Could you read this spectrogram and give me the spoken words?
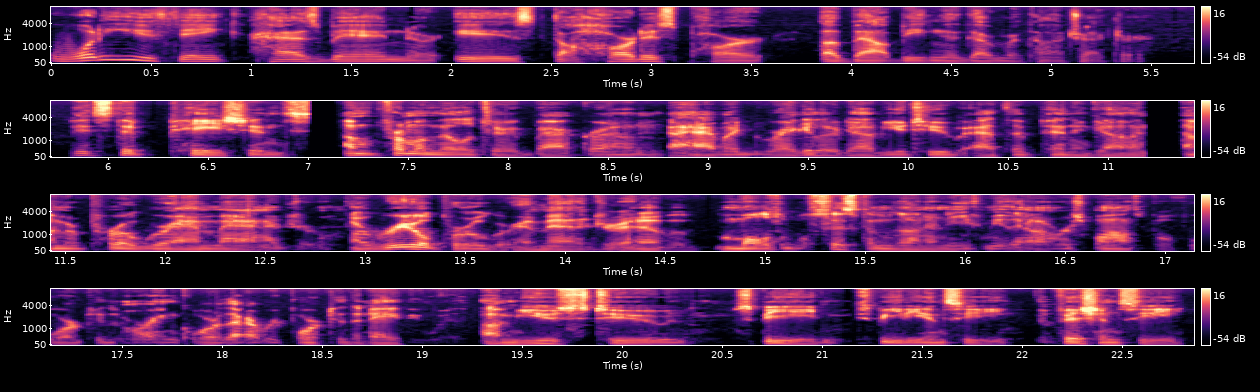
What do you think has been or is the hardest part about being a government contractor? It's the patience. I'm from a military background. I have a regular W 2 at the Pentagon. I'm a program manager, a real program manager. I have a, multiple systems underneath me that I'm responsible for to the Marine Corps that I report to the Navy with. I'm used to speed, expediency, efficiency,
